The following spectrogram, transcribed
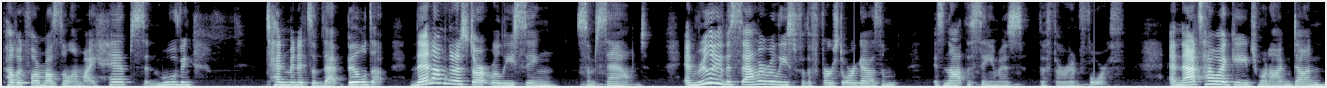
pelvic floor muscle and my hips and moving. 10 minutes of that buildup. Then I'm going to start releasing some sound. And really, the sound we release for the first orgasm is not the same as the third and fourth. And that's how I gauge when I'm done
